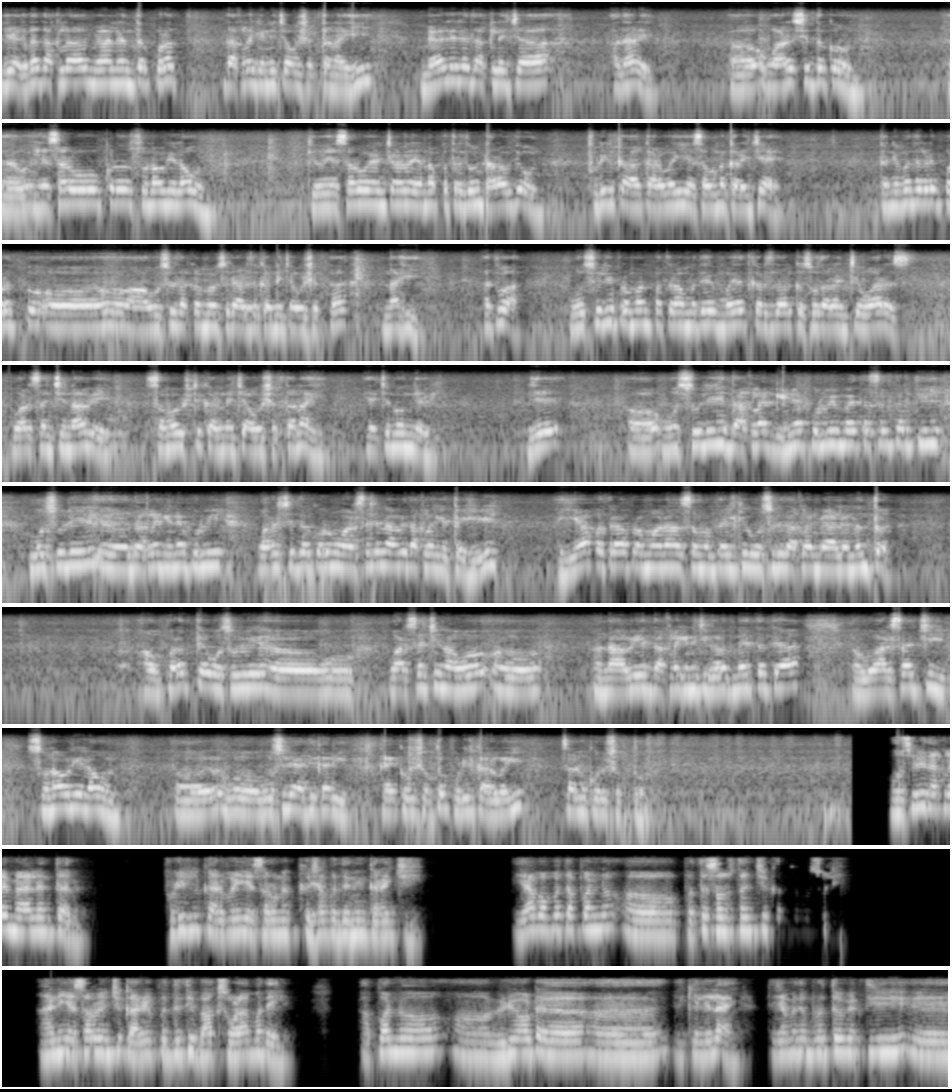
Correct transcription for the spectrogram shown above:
हे एकदा दाखला मिळाल्यानंतर परत दाखला घेण्याची आवश्यकता नाही. मिळालेल्या दाखल्याच्या आधारे वारस सिद्ध करून एस आर ओकडं सुनावणी लावून किंवा एस आर ओ यांच्या यांना पत्र देऊन ठराव देऊन पुढील का कारवाई या सर्वांना करायची आहे. तर निबंधाकडे परत वसुली दाखला मिळवण्यासाठी अर्ज करण्याची आवश्यकता नाही. अथवा वसुली प्रमाणपत्रामध्ये मयत कर्जदार कसोदारांचे वारस वारसांची नावे समाविष्टी करण्याची आवश्यकता नाही याची नोंद घ्यावी. म्हणजे वसुली दाखला घेण्यापूर्वी माहीत असेल तर ती वसुली दाखला घेण्यापूर्वी वारस सिद्ध करून वारसाची नावे दाखला घेता येईल. या पत्राप्रमाणे असं म्हणता येईल की वसुली दाखला मिळाल्यानंतर परत त्या वसुली वारसाची नावं नावे दाखला घेण्याची गरज नाही. तर त्या वारसाची सुनावणी लावून व- वसुली अधिकारी काय करू शकतो? पुढील कारवाई चालू करू शकतो. वसुली दाखला मिळाल्यानंतर पुढील कारवाई या सर्वांना कशा पद्धतीने करायची? याबाबत आपण अ, पतसंस्थांची कर्ज वसुली आणि एस आर यांची कार्यपद्धती भाग सोळा मध्ये आपण व्हिडिओ हे केलेला आहे. त्याच्यामध्ये मृत व्यक्ती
